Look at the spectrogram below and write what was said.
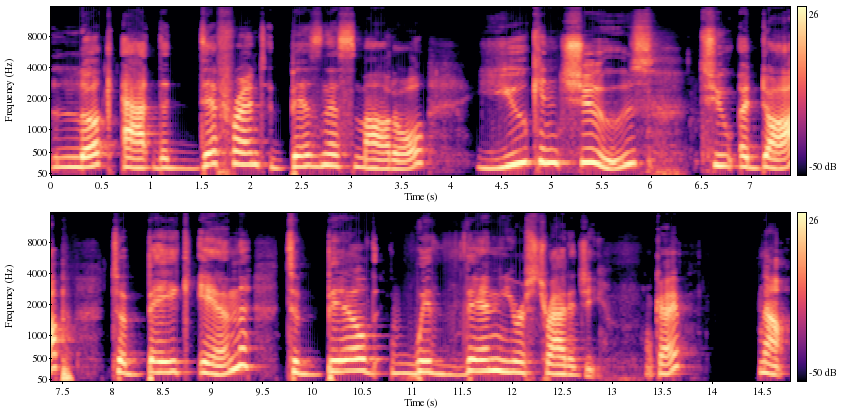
look at the different business model you can choose to adopt, to bake in, to build within your strategy. Okay. Now,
